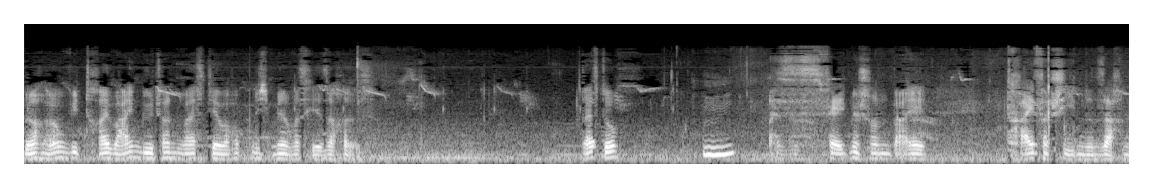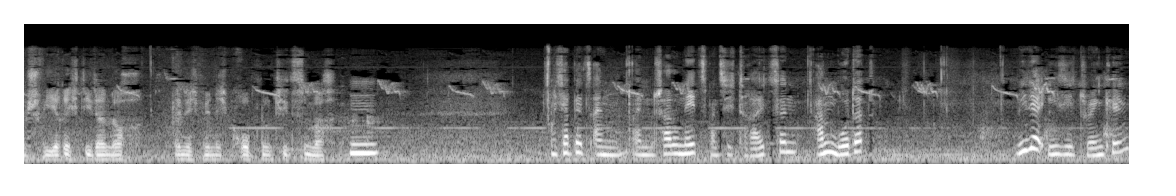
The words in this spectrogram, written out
nach irgendwie drei Weingütern weißt du ja überhaupt nicht mehr, was hier Sache ist. Weißt du? Mhm. Also es fällt mir schon bei drei verschiedenen Sachen schwierig, die dann noch, wenn ich mir nicht grob Notizen mache. Ich habe jetzt einen, einen Chardonnay 2013 anmutet. Wieder easy drinking.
